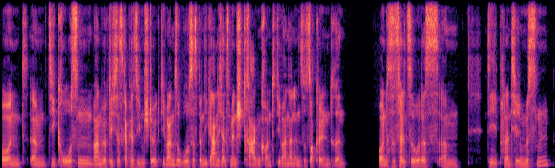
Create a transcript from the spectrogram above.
Und ähm, die großen waren wirklich, es gab ja sieben Stück, die waren so groß, dass man die gar nicht als Mensch tragen konnte. Die waren dann in so Sockeln drin. Und es ist halt so, dass ähm, die Palantiere müssen,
